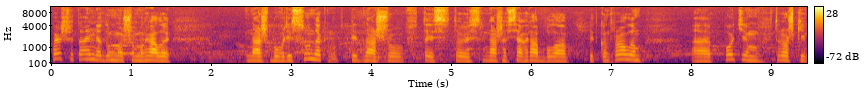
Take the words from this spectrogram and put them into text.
перший тайм, я думаю, що ми грали. Наш був рисунок під нашу, тобто наша вся гра була під контролем. Е, Потім трошки,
